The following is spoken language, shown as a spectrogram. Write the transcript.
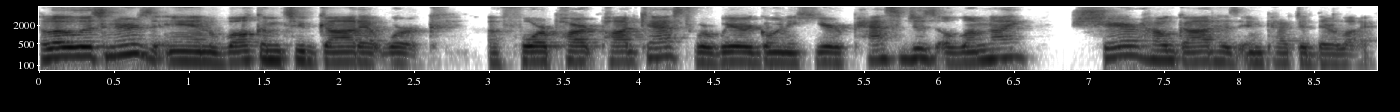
Hello, listeners, and welcome to God at Work, a four part podcast where we're going to hear Passages alumni share how God has impacted their life.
